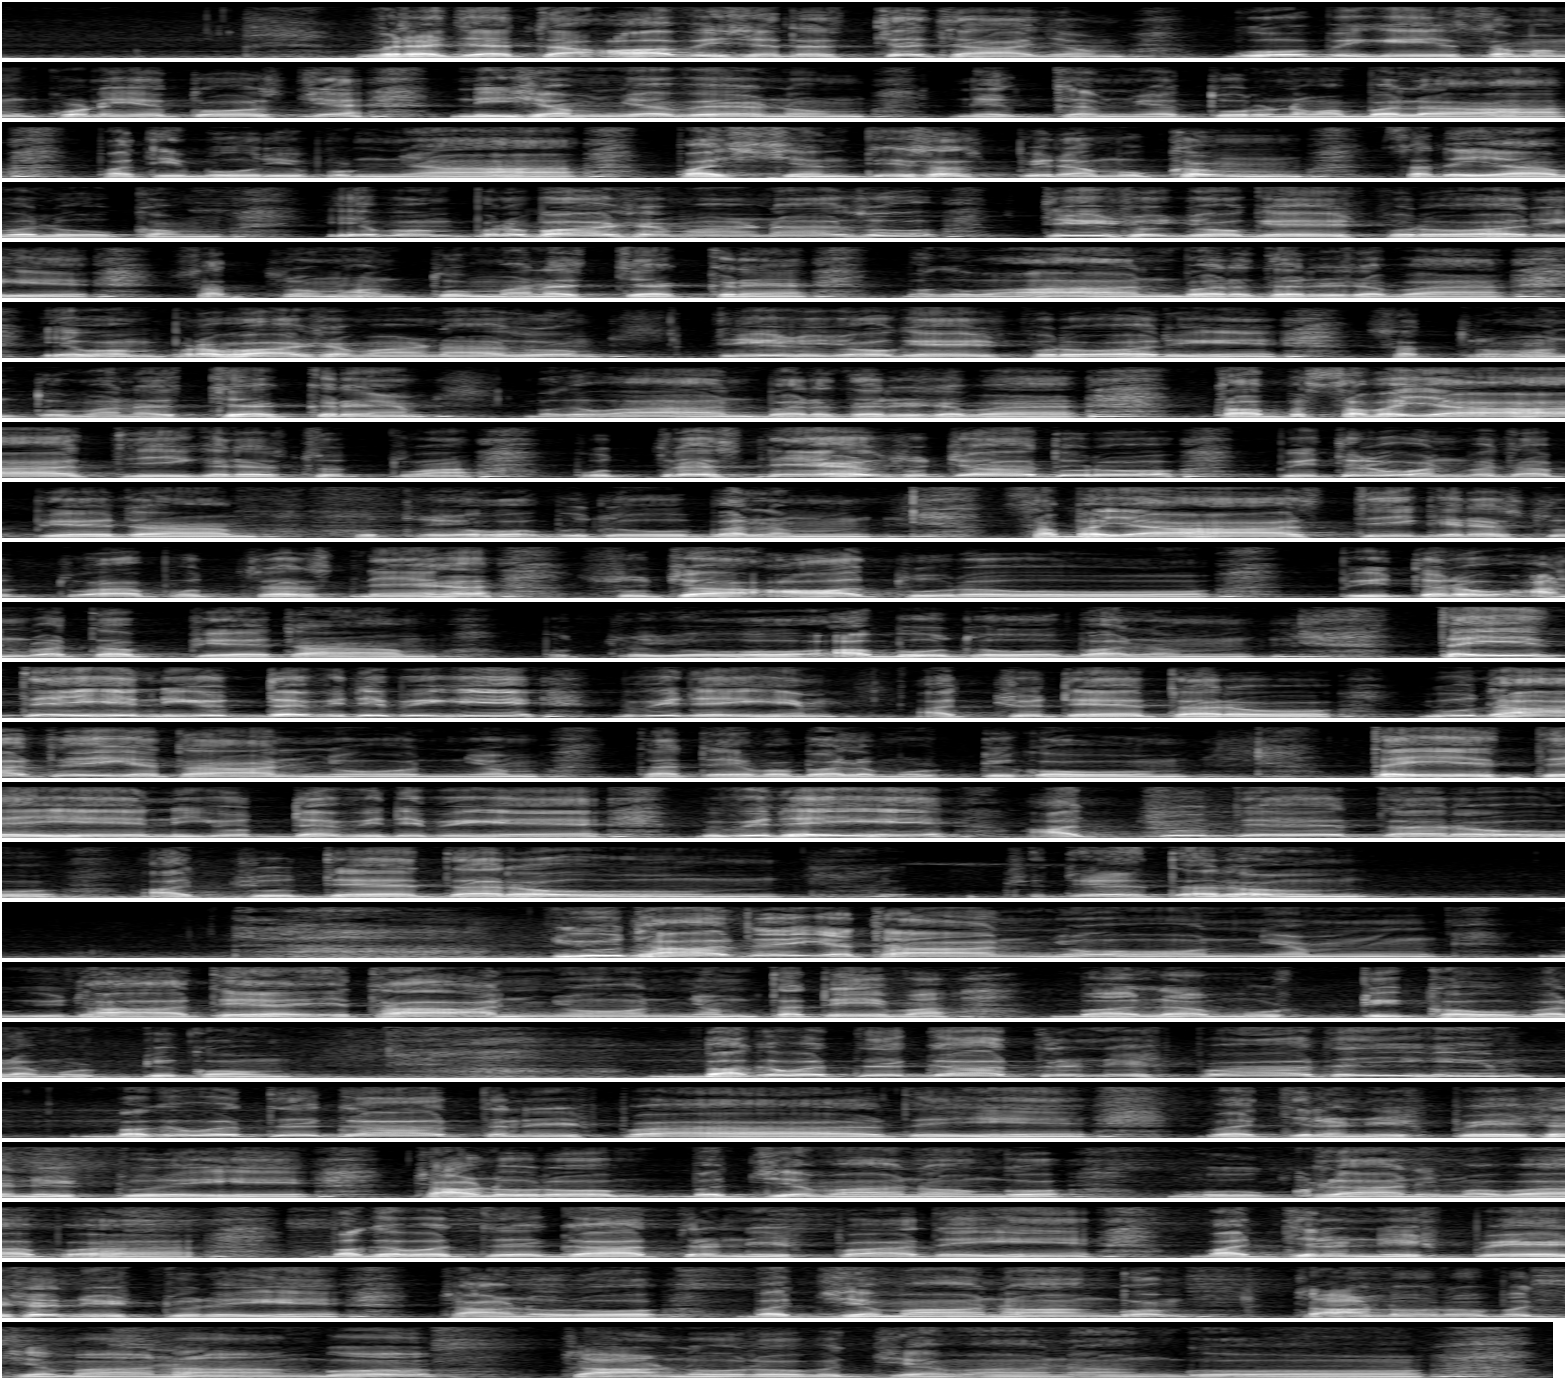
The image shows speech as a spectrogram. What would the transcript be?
व्रजत आविशतश्च छायं गोपिके समं कुणयतोऽस्य निशम्य वेणुं। निर्गम्य तूर्णमबलाः, पतिभूरिपुण्याः, पश्यन्ति सस्फिरमुखं सदयावलोकम्। एवं प्रभाषमाणासु त्रिषु योगेश्वरो हरिः शत्रुं हन्तुं मनश्चक्रे भगवान् भरतर्षभ। एवं प्रभाषमाणासु त्रिषु योगेश्वरो हरिः शत्रुं हन्तुं मनश्चक्रे भगवान् भरतर्षभ। तब सवयाः स्त्रीकरस्तुत्वा पुत्रस्नेहसुचातुरो पितृ पितृवन्वतप्येतां पुत्रयोः बुधो बलं सभयाः स्त्रीगिरस्तुत्वा पुत्रस्नेह सुच आतुरौ पितरौ अन्वतप्येतां पुत्रयोः अबुधो बलं तैस्तैः नियुद्धविधिभिः विविधैः अच्युतेतरौ युधाते यथान्योन्यं तथैव बलमुष्टिकौ तैस्तैः नियुद्धविधिभिः विविधैः अच्युतेतरौ अच्युतेतरौ अच्युतेतरौ युधाते यथान्योन्यं युधाते यथा अन्योन्यं तथैव बलमुष्टिकौ बलमुष्टिकौ। भगवद्गात्रनिष्पातैः भगवद्गात्रनिष्पातैः, वज्रनिष्पेषनिष्ठुरैः, चाणुरो भज्यमानोऽङ्गो मूक्ष्लानिमवापः भगवद्गात्रनिष्पातैः, वज्रनिष्पेषनिष्ठुरैः, चाणुरो भज्यमानाङ्गो चाणुरो भज्यमानाङ्गो சாணூரோபத்தியமானாங்கோ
